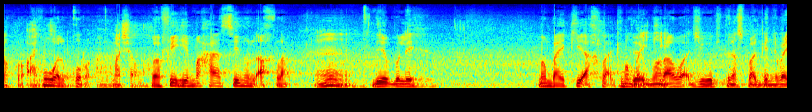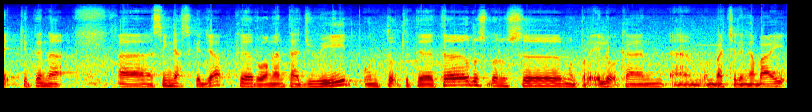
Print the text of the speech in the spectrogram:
al-Quran. al-Quran Masya-Allah. wa fihi mahasinul akhlak hmm. Dia boleh membaiki akhlak kita Membaiki. merawat jiwa kita dan sebagainya. Baik kita nak uh, singgah sekejap ke ruangan tajwid untuk kita terus berusaha memperelokkan um, membaca dengan baik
